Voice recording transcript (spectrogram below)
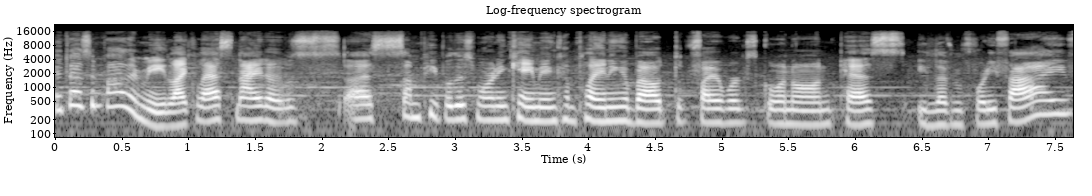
it doesn't bother me. Like last night, it was uh, some people this morning came in complaining about the fireworks going on past 11:45,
